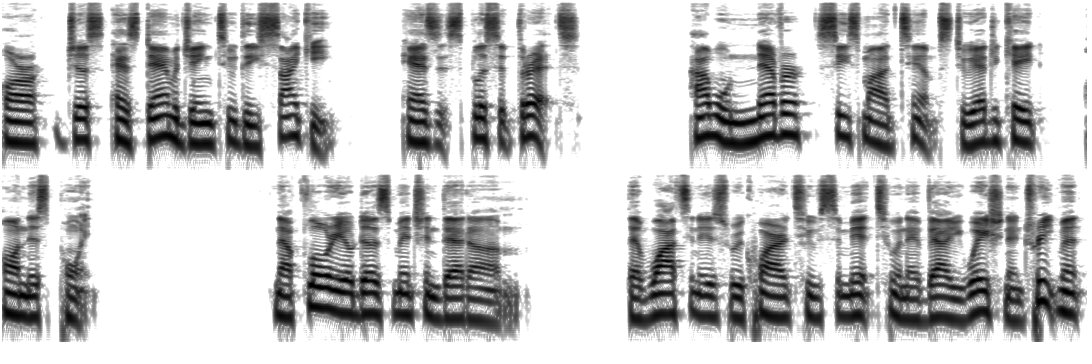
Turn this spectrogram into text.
are just as damaging to the psyche as explicit threats. I will never cease my attempts to educate on this point. Now, Florio does mention that um, that Watson is required to submit to an evaluation and treatment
